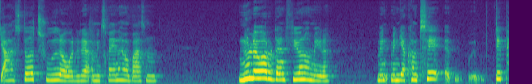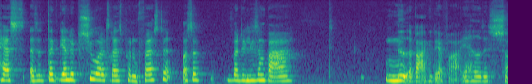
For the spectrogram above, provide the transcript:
Jeg har stået og tudet over det der, og min træner har jo bare sådan, nu løber du den 400 meter. Men, men jeg kom til, øh, det pas, altså der, jeg løb 57 på den første, og så var det ligesom bare ned ad bakke derfra. Jeg havde det så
